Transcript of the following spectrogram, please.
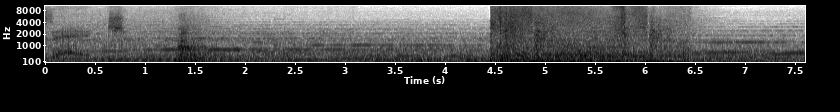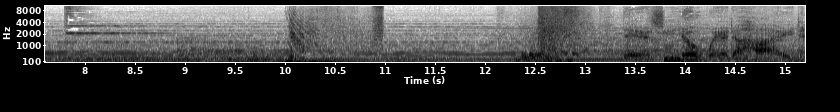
razor's edge. There's nowhere to hide.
